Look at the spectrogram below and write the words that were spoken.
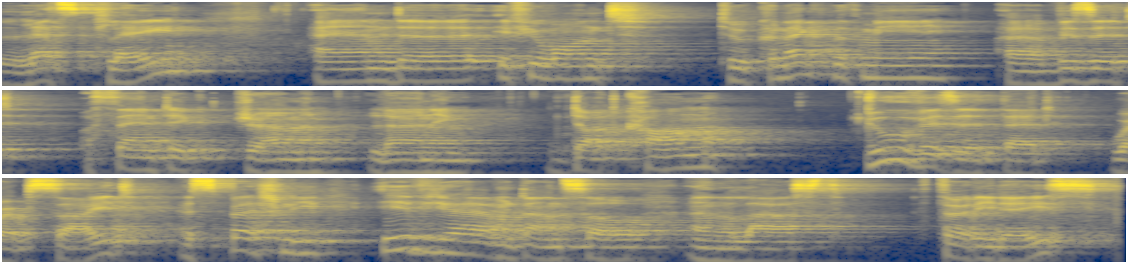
Let's Play. And uh, if you want to connect with me, uh, visit authenticgermanlearning.com. Do visit that website, especially if you haven't done so in the last 30 days,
